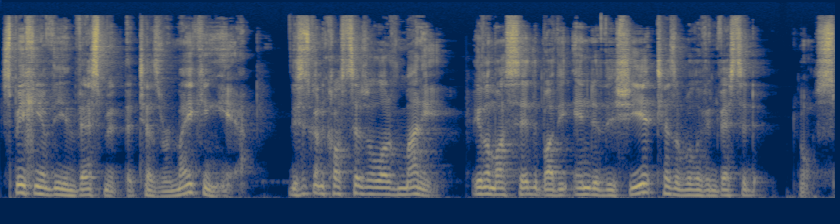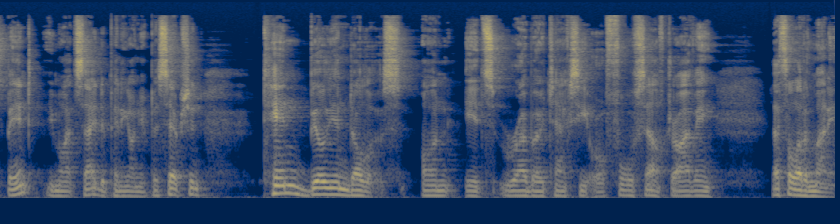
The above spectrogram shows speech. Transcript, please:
Speaking of the investment that Tesla are making here, this is going to cost Tesla a lot of money. Elon Musk said that by the end of this year, Tesla will have invested, or spent, you might say, depending on your perception, $10 billion on its robo-taxi or full self-driving. That's a lot of money.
